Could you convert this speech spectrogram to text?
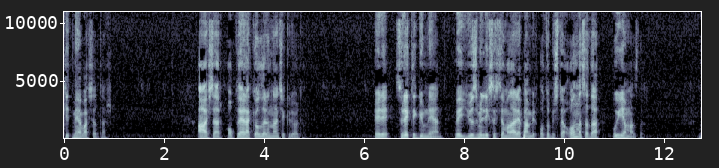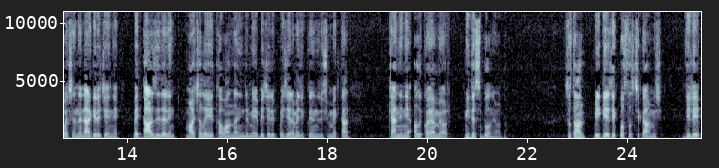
gitmeye başladılar. Ağaçlar hoplayarak yollarından çekiliyordu. Harry sürekli gümleyen ve yüz millik sıçramalar yapan bir otobüste olmasa da uyuyamazdı. Başına neler geleceğini ve Darzilerin marçalayı tavandan indirmeyi becerip beceremediklerini düşünmekten kendini alıkoyamıyor, midesi bulanıyordu. Stan bir gelecek postası çıkarmış, dili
